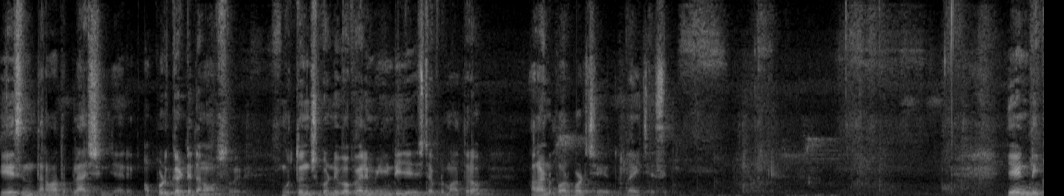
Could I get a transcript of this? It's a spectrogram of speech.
వేసిన తర్వాత ప్లాస్టింగ్ చేయాలి. అప్పుడు గట్టితనం వస్తుంది. గుర్తుంచుకోండి ఒకవేళ మీ ఇంటి చేసేటప్పుడు మాత్రం అలాంటి పొరపాటు చేయొద్దు. దయచేసి. ఏంటి?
